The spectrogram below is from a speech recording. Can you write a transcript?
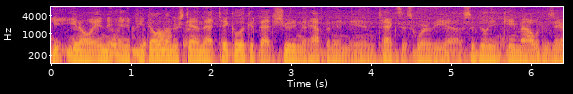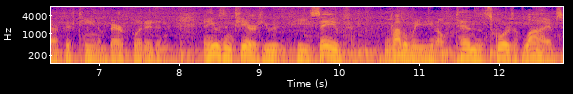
You, you know, and, and if you don't understand that, take a look at that shooting that happened in, in Texas where the uh, civilian came out with his AR-15 and barefooted, and, and he was in tears. He he saved Mm-hmm. probably you know tens and scores of lives,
